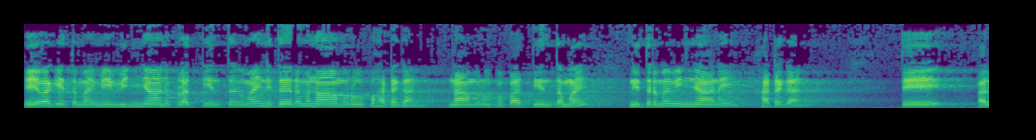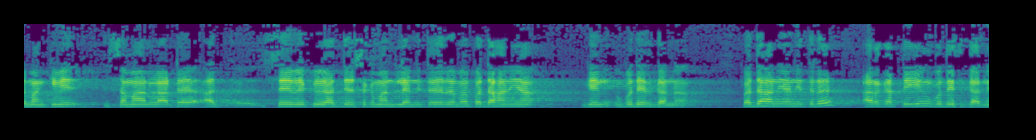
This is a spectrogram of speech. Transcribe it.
ඒ වගේ තමයි මේ විඤ්ඥාන ප්‍රත්තියන්තමයි නිතරම නාමරූප හටගන්න. නාමරූප පත්තියෙන් තමයි නිතරම විඤ්ඥානය හටගන්න. තේ අරමංකිවේ සමාරලාට සේවක අධ්‍යර්ශක මණ්ඩලය නිතරම ප්‍රධානයගෙන් උපදෙස් ගන්න. ප්‍රධානය නිතර අරකටයගෙන් උපදෙස් ගන්න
